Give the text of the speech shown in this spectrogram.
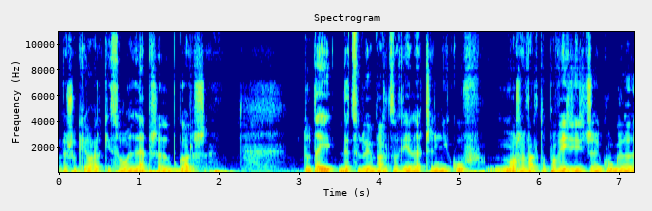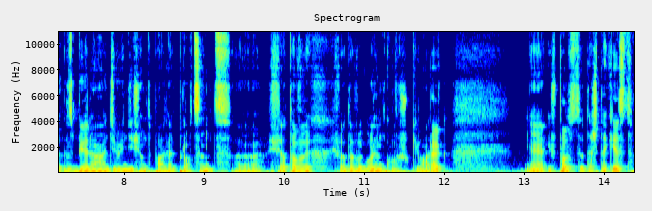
wyszukiwarki są lepsze lub gorsze. Tutaj decyduje bardzo wiele czynników. Może warto powiedzieć, że Google zbiera 90 parę procent e, światowych, światowego rynku wyszukiwarek. E, I w Polsce też tak jest.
